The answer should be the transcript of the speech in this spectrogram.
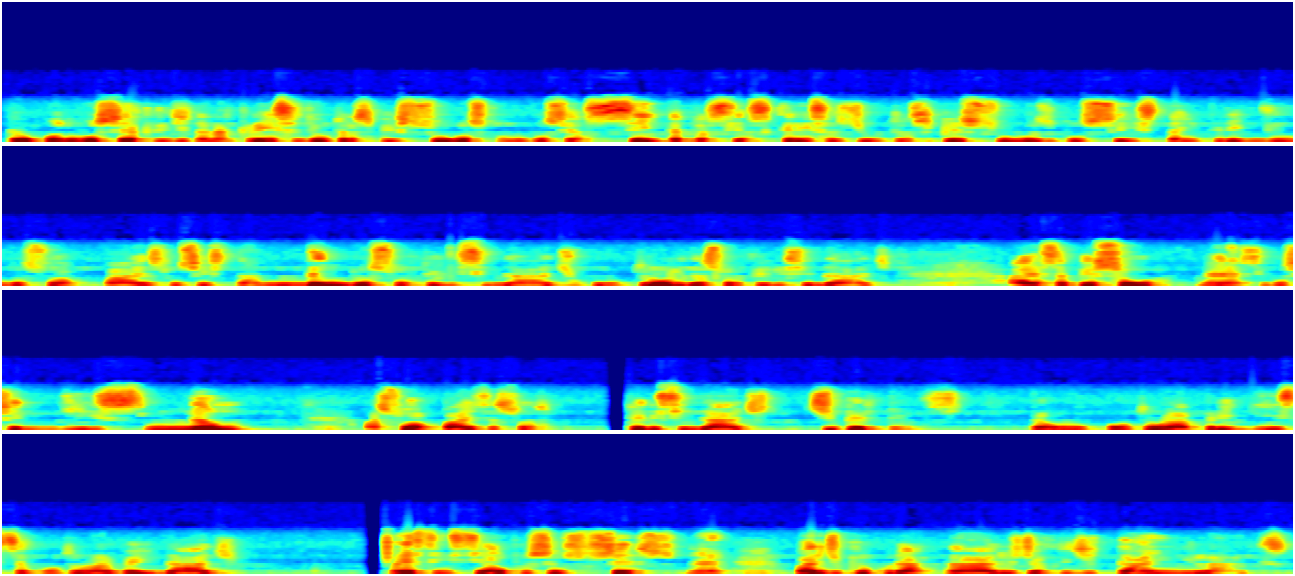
Então, quando você acredita na crença de outras pessoas, quando você aceita para si as crenças de outras pessoas, você está entregando a sua paz, você está dando a sua felicidade, o controle da sua felicidade a essa pessoa. Né? Se você diz não, a sua paz e a sua felicidade te pertence. Então, controlar a preguiça, controlar a vaidade, é essencial para o seu sucesso. Né? Pare de procurar atalhos, de acreditar em milagres.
